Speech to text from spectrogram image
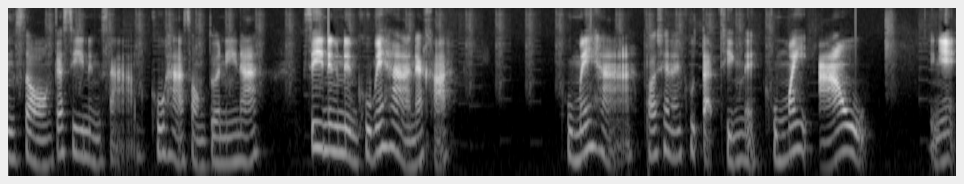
1 2กับ c 1 3ครูหา 2 ตัวนี้นะ c 1 1ครูไม่หานะคะครูไม่หา เพราะฉะนั้นครูตัดทิ้งเลยครูไม่เอา อย่างเงี้ย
